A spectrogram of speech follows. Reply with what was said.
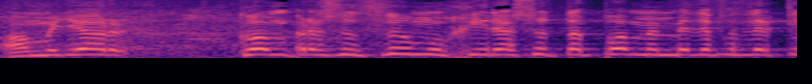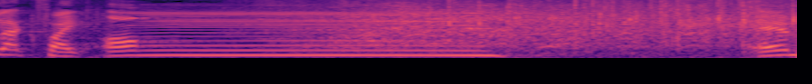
Ao mellor compras o zumo, giras o tapón en vez de facer clac, fai. On... En...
